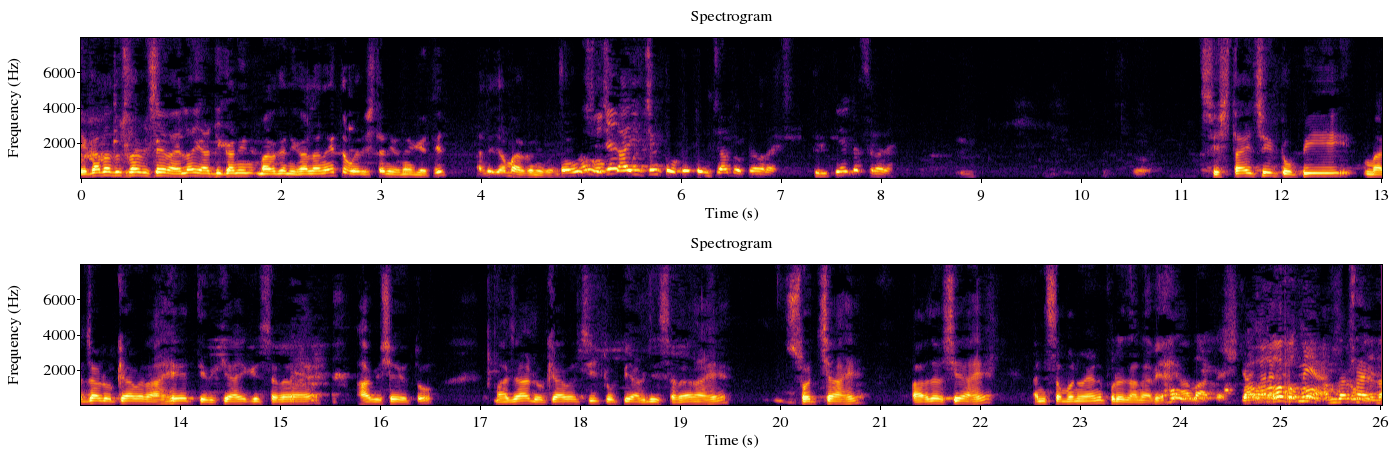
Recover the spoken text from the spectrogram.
एखादा दुसरा विषय राहिला या ठिकाणी मार्ग निघाला नाही तर वरिष्ठ निर्णय घेतील आणि त्याच्यावर मार्ग निघून टोपी तुमच्या डोक्यावर आहे. शिष्टाईची टोपी माझ्या डोक्यावर आहे तिरकी आहे की सरळ आहे हा विषय येतो. माझ्या डोक्यावरची टोपी अगदी सरळ आहे स्वच्छ आहे. पारदर्शी आहे आणि समन्वयाने पुढे जाणारी आहे आमदार साहेब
